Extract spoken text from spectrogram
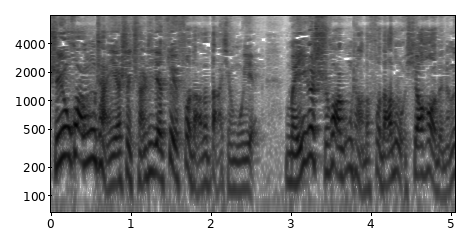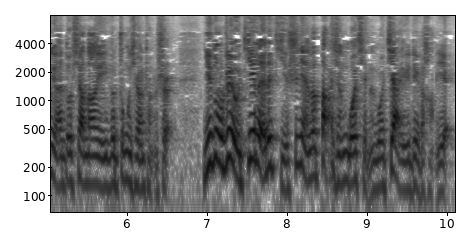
石油化工产业是全世界最复杂的大型工业，每一个石化工厂的复杂度、消耗的能源都相当于一个中型城市。一度只有积累了几十年的大型国企能够驾驭这个行业，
